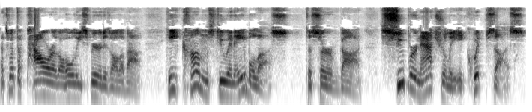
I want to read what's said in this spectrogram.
that's what the power of the Holy Spirit is all about. He comes to enable us to serve God, supernaturally equips us,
